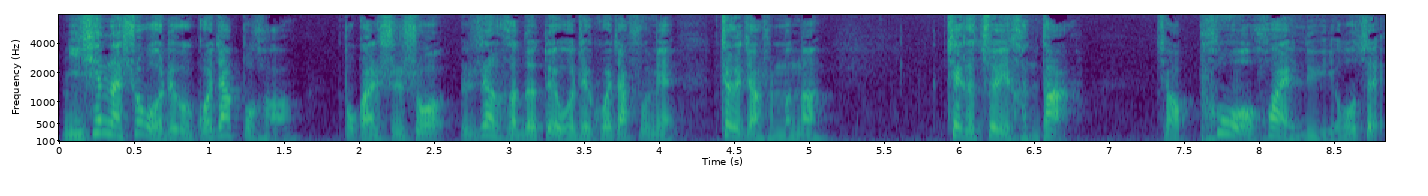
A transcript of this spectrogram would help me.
你现在说我这个国家不好，不管是说任何的对我这个国家负面，这个叫什么呢？这个罪很大，叫破坏旅游罪。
